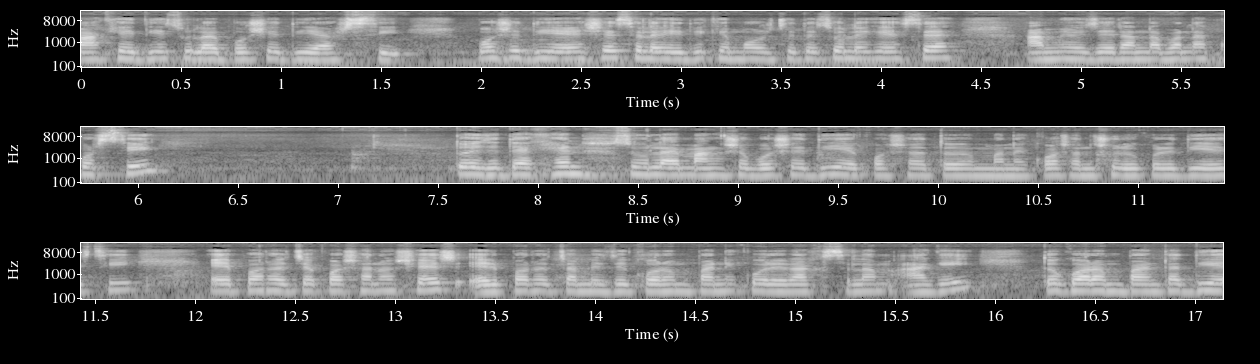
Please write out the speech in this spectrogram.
মাখিয়ে দিয়ে চুলায় বসে দিয়ে আসছি। বসে দিয়ে এসে ছেলে এদিকে মসজিদে চলে গেছে। আমি ওই যে রান্নাবান্না করছি। তো এই যে দেখেন, চুলায় মাংস বসে দিয়ে কষাতে মানে কষানো শুরু করে দিয়েছি। এরপর হচ্ছে কষানো শেষ। এরপর হচ্ছে আমি যে গরম পানি করে রাখছিলাম আগেই, তো গরম পানিটা দিয়ে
